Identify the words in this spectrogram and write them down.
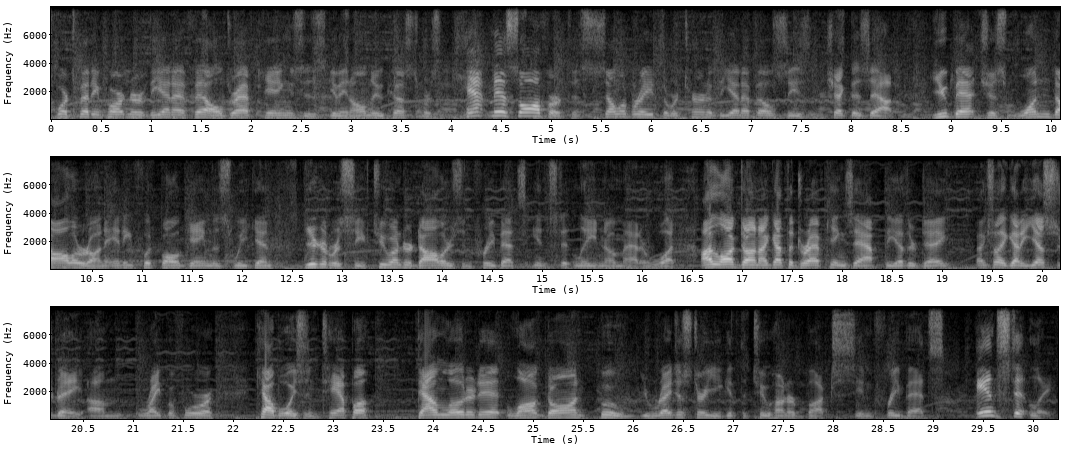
sports betting partner of the NFL. DraftKings is giving all new customers a can't miss offer to celebrate the return of the NFL season. Check this out. You bet just $1 on any football game this weekend, you're going to receive $200 in free bets instantly, no matter what. I logged on, I got the DraftKings app the other day. Actually, I got it yesterday, um, right before Cowboys in Tampa downloaded it, logged on, boom, you register, you get the 200 bucks in free bets instantly.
